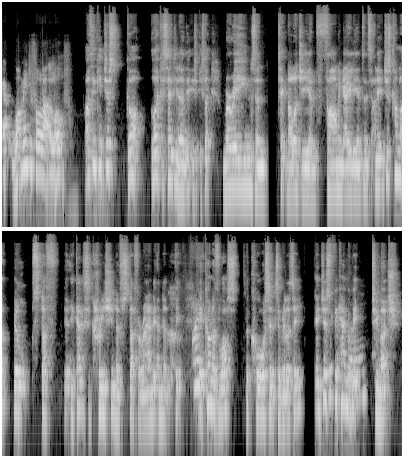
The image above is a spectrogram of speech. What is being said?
Uh, what made you fall out of love? I think it just got, like I said, you know, it's, it's like Marines and technology and farming aliens, and, it just kind of like built stuff. It it got this accretion of stuff around it, and it, it, I, it kind of lost the core sensibility. It just became a bit too much,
